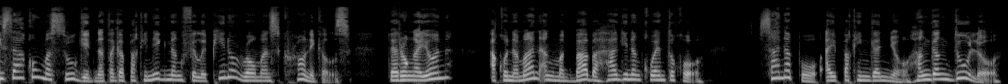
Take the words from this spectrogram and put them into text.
isa akong masugid na tagapakinig ng Filipino Romance Chronicles. Pero ngayon, ako naman ang magbabahagi ng kwento ko. Sana po ay pakinggan nyo hanggang dulo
